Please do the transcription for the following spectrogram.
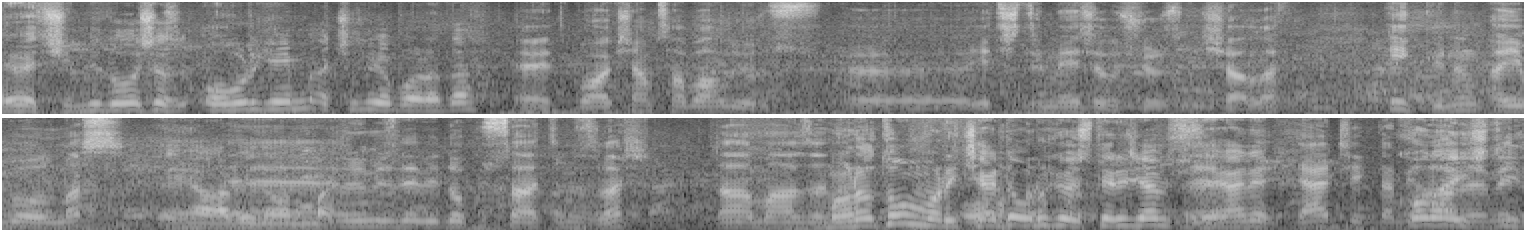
Evet şimdi dolaşacağız. Overgame açılıyor bu arada. Evet bu akşam sabahlıyoruz. Ee, yetiştirmeye çalışıyoruz inşallah. İlk günün ayıbı olmaz. E abi Ee, normal. önümüzde bir 9 saatimiz var. Daha mağazanın... Maraton var içeride onu göstereceğim size. Evet, Yani gerçekten bir kolay AVM'de iş değil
